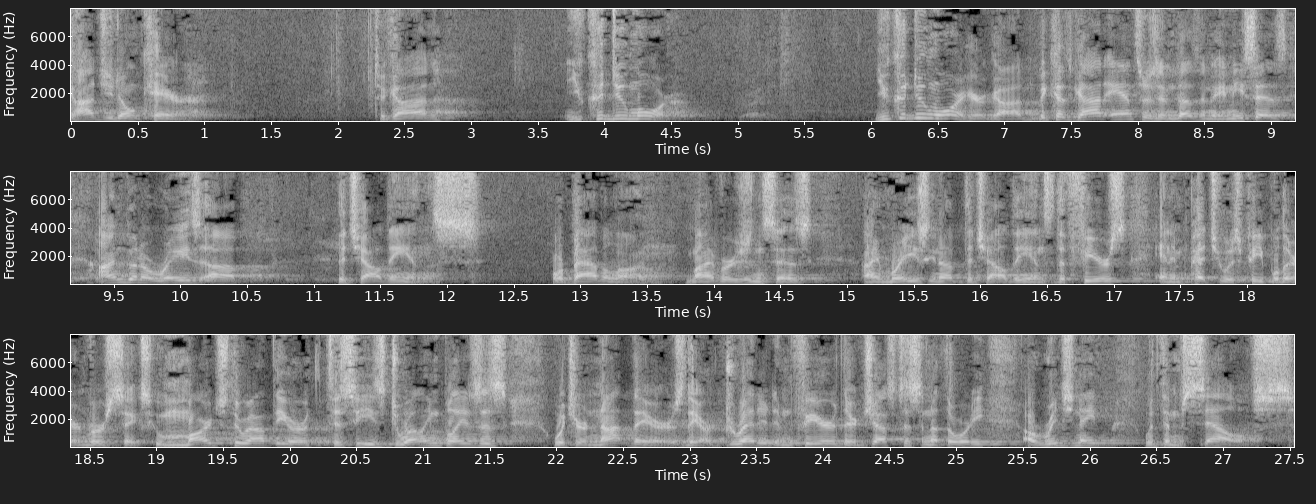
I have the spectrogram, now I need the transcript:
God, you don't care, to God, you could do more. You could do more here, God, because God answers him, doesn't he? And he says, I'm going to raise up the Chaldeans or Babylon. My version says, I'm raising up the Chaldeans, the fierce and impetuous people there in verse 6, who march throughout the earth to seize dwelling places which are not theirs. They are dreaded and feared. Their justice and authority originate with themselves.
